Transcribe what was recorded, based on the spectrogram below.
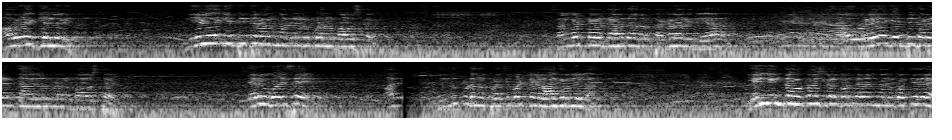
ಅವರೇ ಗೆಲ್ಲಲಿ. ನೀವೇ ಗೆದ್ದಿದ್ದೀರಾ ಅಂತ ನಾವೆಲ್ಲರೂ ಕೂಡ ಭಾವಿಸ್ತೇವೆ ಸಂಘಟನೆಯವ್ರದ್ದು ಯಾವ್ದಾದ್ರು ತಕರಾರು ಇದೆಯಾ ಅವರೇ ಗೆದ್ದಿದ್ದಾರೆ ಅಂತ ನಾವೆಲ್ಲರೂ ಕೂಡ ಭಾವಿಸ್ತೇವೆ ತೆರವುಗೊಳಿಸಿ. ಇನ್ನೂ ಕೂಡ ಪ್ರತಿಭಟನೆಗಳಾಗಿರ್ಲಿಲ್ಲ. ಎಲ್ಲಿಂದ ಅವಕಾಶಗಳು ಕೊಡ್ತವೆ ಅಂತ ನನಗೆ ಗೊತ್ತಿದೆ.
